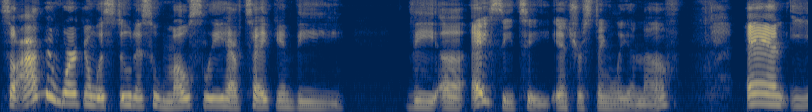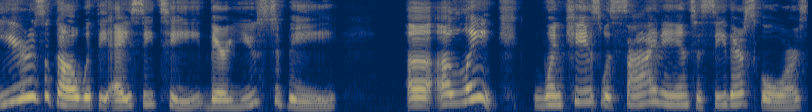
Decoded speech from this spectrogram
So I've been working with students who mostly have taken the the uh, ACT, interestingly enough. And years ago with the ACT, there used to be a, a link when kids would sign in to see their scores.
